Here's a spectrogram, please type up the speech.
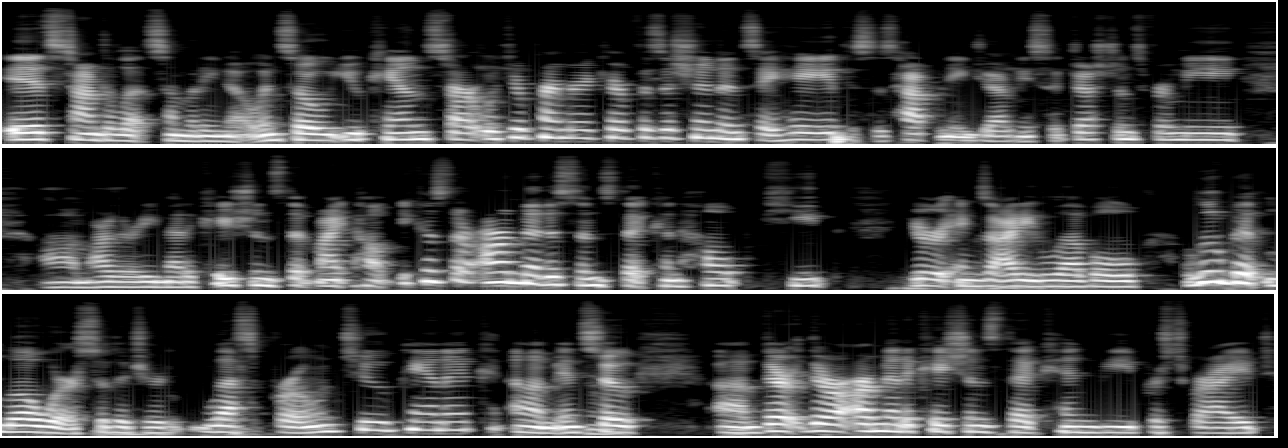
it's time to let somebody know. And so you can start with your primary care physician and say hey this is happening. Do you have any suggestions for me? Um, are there any medications that might help? Because there are medicines that can help keep your anxiety level a little bit lower so that you're less prone to panic. Um, and so um, there, there are medications that can be prescribed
